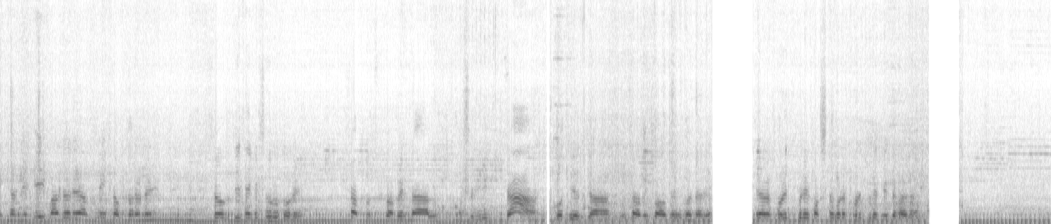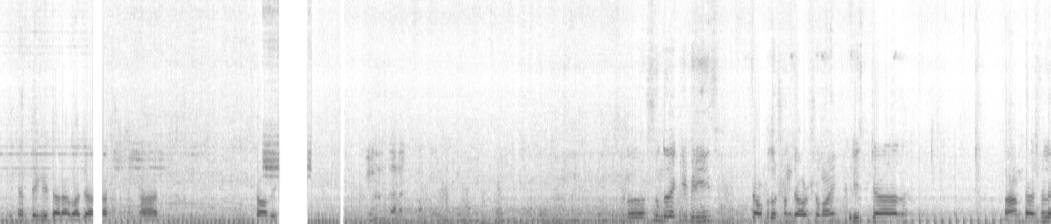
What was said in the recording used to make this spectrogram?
এখানে এই বাজারে আপনি সব ধরনের সবজি থেকে শুরু করে সব কিছু পাবেন, ডাল, মুসুরি যা বতীয় যা সবই পাওয়া যায় বাজারে। এটা ফরিদপুরে কষ্ট করে ফরিদপুরে যেতে হয় না। এখান থেকে তারা বাজার, আর সব সুন্দর একটি ব্রিজ চর প্রদর্শন যাওয়ার সময়। ব্রিজটার নামটা আসলে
